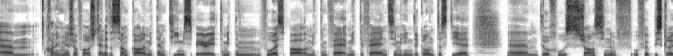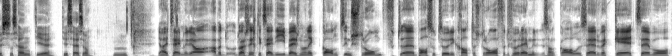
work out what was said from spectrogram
ähm, kann ich mir schon vorstellen, dass St. Gallen mit dem Team Spirit, mit dem Fußball, mit dem Fa mit den Fans im Hintergrund, dass die ähm, durchaus Chancen auf, auf etwas Größeres haben die, die Saison. Hm. Ja, jetzt haben wir ja, aber du, du hast richtig gesagt, IB ist noch nicht ganz im Strumpf. Äh, Basel-Zürich Katastrophe. Dafür haben wir St. Gallen, Serve, GC, wo,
